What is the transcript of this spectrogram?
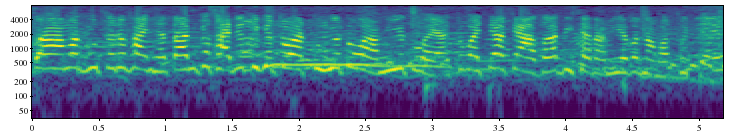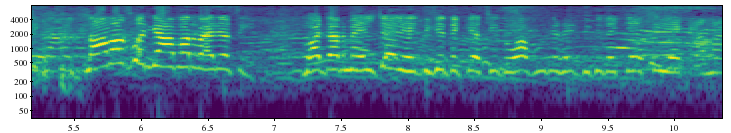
তো আমার ভূতের ভাই না তো আমি তো সাইডের দিকে তো আর তুইও তো আমিও তো হয় তো ওইতে আছে আজাদ দিছে আর আমি এবার নামাজ পড়তে আছি নামাজ পড়ে আবার বাইরে আছি মজার মেল টেল এই দিকে দেখে আছি দোয়া ফুলের এই দিকে দেখে আছি এক আনা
